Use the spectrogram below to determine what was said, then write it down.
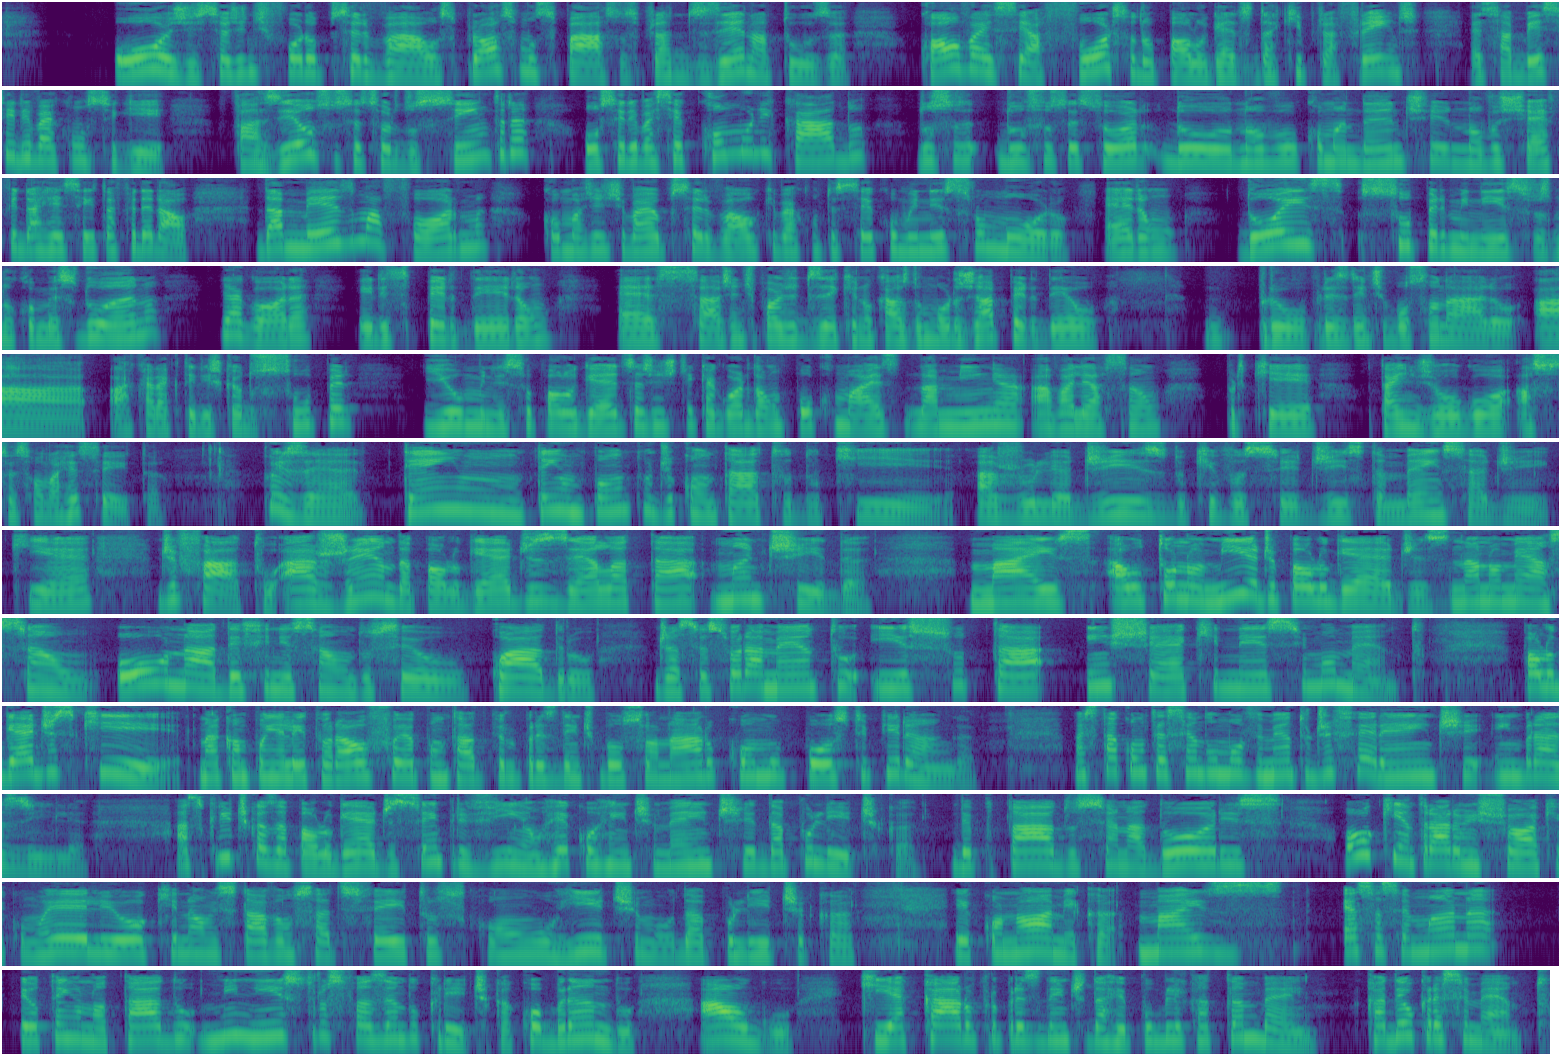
hoje, se a gente for observar os próximos passos para dizer, Natuza, qual vai ser a força do Paulo Guedes daqui para frente, é saber se ele vai conseguir fazer o sucessor do Sintra ou se ele vai ser comunicado do, do sucessor do novo comandante, novo chefe da Receita Federal. Da mesma forma como a gente vai observar o que vai acontecer com o ministro Moro. Eram dois superministros no começo do ano e agora eles perderam essa. A gente pode dizer que no caso do Moro já perdeu para o presidente Bolsonaro a, a característica do super e o ministro Paulo Guedes a gente tem que aguardar um pouco mais na minha avaliação, porque está em jogo a sucessão na Receita. Pois é, tem um, tem um ponto de contato do que a Júlia diz, do que você diz também, Sadi, que é, de fato, a agenda Paulo Guedes, ela está mantida. Mas a autonomia de Paulo Guedes na nomeação ou na definição do seu quadro de assessoramento, isso está em xeque nesse momento. Paulo Guedes, que na campanha eleitoral foi apontado pelo presidente Bolsonaro como posto Ipiranga. Mas está acontecendo um movimento diferente em Brasília. As críticas a Paulo Guedes sempre vinham recorrentemente da política. Deputados, senadores, ou que entraram em choque com ele, ou que não estavam satisfeitos com o ritmo da política econômica, mas essa semana eu tenho notado ministros fazendo crítica, cobrando algo que é caro para o presidente da República também. Cadê o crescimento?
